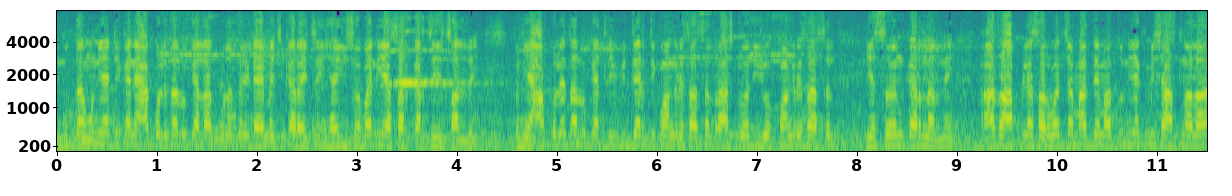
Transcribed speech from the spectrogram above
मुद्दामून या ठिकाणी अकोले तालुक्याला कुठेतरी डॅमेज करायचं ह्या हिशोबाने या सरकारचं हे चाललंय. पण या अकोले तालुक्यातली विद्यार्थी काँग्रेस असेल राष्ट्रवादी युवक काँग्रेस असेल हे सहन करणार नाही. आज आपल्या सर्वांच्या माध्यमातून एक मी शासनाला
